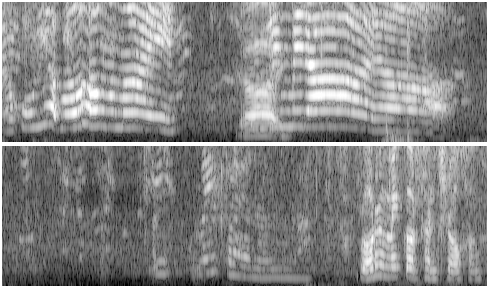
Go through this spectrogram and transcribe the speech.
แล้วครูเรียกเบอร์ห้องทำไมได้วิ่งไม่ได้อะมันไม่แฟร์นะรถทำไมกด control ข้างท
